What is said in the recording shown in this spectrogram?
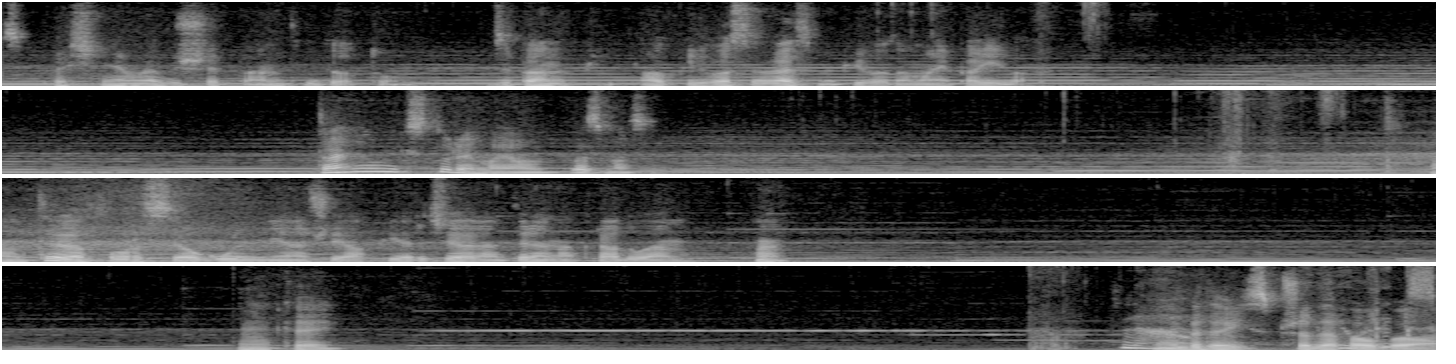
Spleśniały grzyb antidotum. Dzban pi- O, piwo sobie wezmę. Piwo to moje paliwo. Tanią miksturę mają. Wezmę sobie. Mam tyle forsy ogólnie, że ja pierdzielę. Tyle nakradłem. Hm. Okej. Nie Now, będę ich sprzedawał, bo,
